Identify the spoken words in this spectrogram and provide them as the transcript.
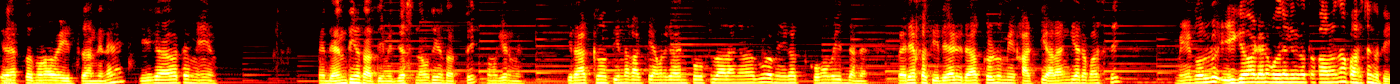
එයක්ව මොනව ඉතරන්නේ නෑ. ඒගාවට මේ මේ දැන්තිය තත්ේ මේ ජස් නවතිය තත්වේ මගේම ඉරක්කන තින්න කට්ටේ අමරිකයන් පෝසලා අරංගනකුව මේකත් කොහොම ඉදන්න වැඩක් සිරයන් ඉරක් කරනු මේ කට්ටි අරංගියට පස්සේ මේ ගොල්ලු ඒගවාට යන කොදනගෙන ගත කාලන පශ්චගති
